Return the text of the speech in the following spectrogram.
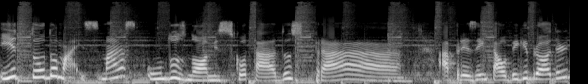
e tudo mais. Mas um dos nomes cotados para apresentar o Big Brother,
